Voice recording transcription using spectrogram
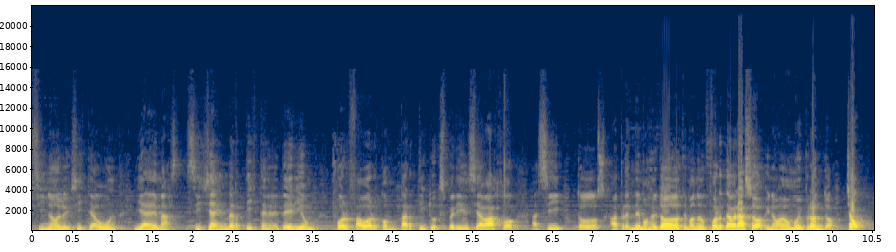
si no lo hiciste aún. Y además, si ya invertiste en Ethereum, por favor compartí tu experiencia abajo, así todos aprendemos de todos. Te mando un fuerte abrazo y nos vemos muy pronto. Chao.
